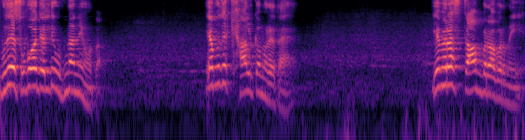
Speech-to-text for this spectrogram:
मुझे सुबह जल्दी उठना नहीं होता। या मुझे ख्याल कम रहता है। या मेरा स्टाफ बराबर नहीं है।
